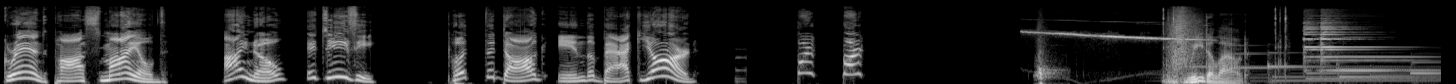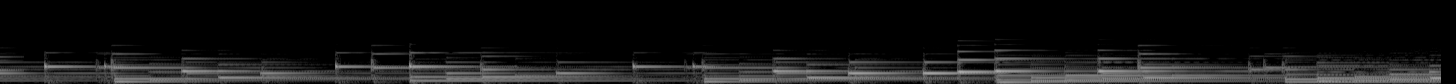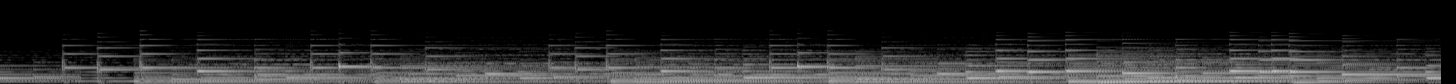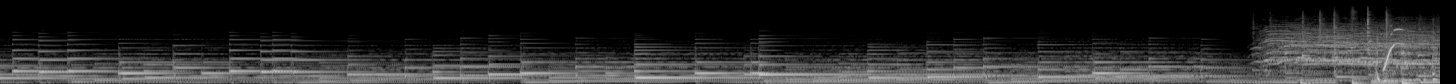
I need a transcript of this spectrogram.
Grandpa smiled. I know, it's easy. Put the dog in the backyard. Bark, bark. Read aloud. Woo!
